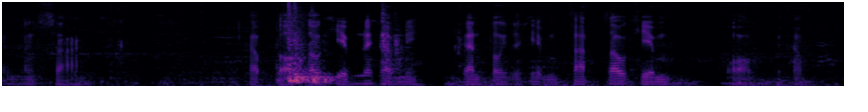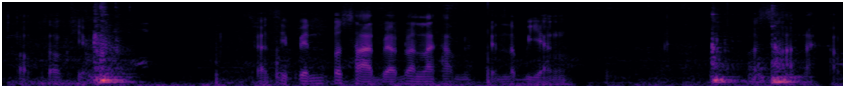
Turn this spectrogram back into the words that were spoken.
กำลังสางครับตอกเสาเข็มนะครับนี่การตอกเสาเข็มตัดเสาเข็มออกนะครับตอกเสาเข็มก็จะเป็นประสาทแบบนั้นแหละครับ เป็นระเบียงประสาทนะครับ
